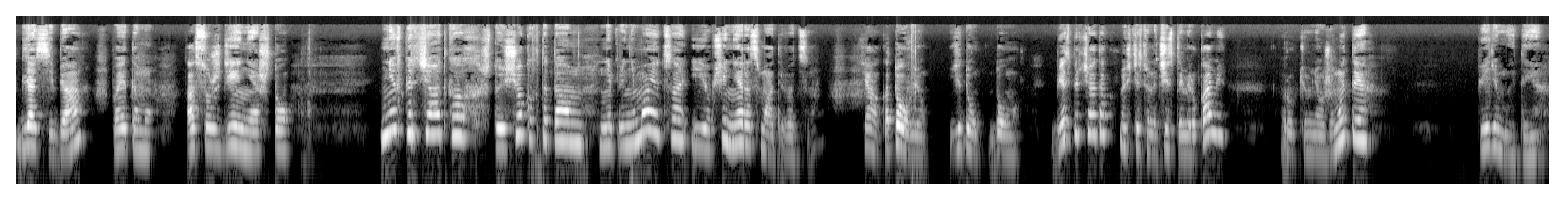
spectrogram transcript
для себя. Поэтому осуждение, что не в перчатках, что еще как-то там не принимаются и вообще не рассматриваются. Я готовлю еду дома без перчаток, ну, естественно, чистыми руками. Руки у меня уже мытые, перемытые.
